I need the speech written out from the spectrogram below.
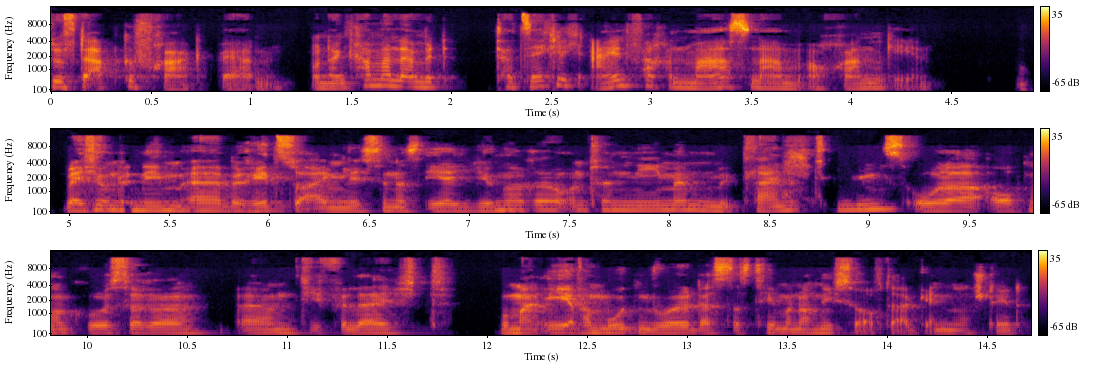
dürfte abgefragt werden. Und dann kann man damit tatsächlich einfachen Maßnahmen auch rangehen. Welche Unternehmen äh, berätst du eigentlich? Sind das eher jüngere Unternehmen mit kleinen Teams oder auch mal größere, ähm, die vielleicht wo man eher vermuten würde, dass das Thema noch nicht so auf der Agenda steht.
